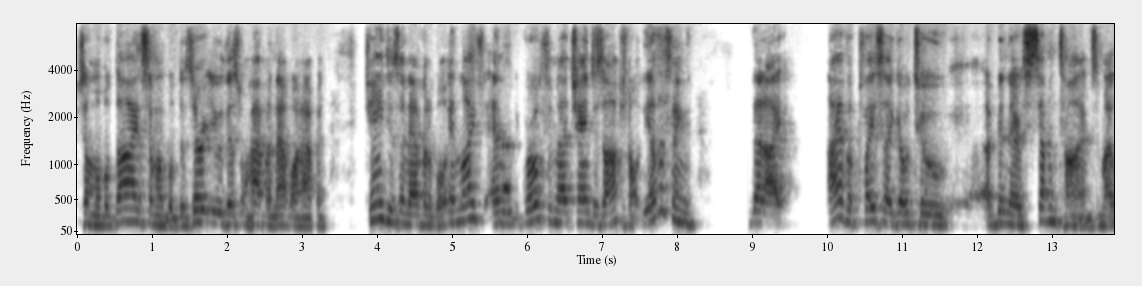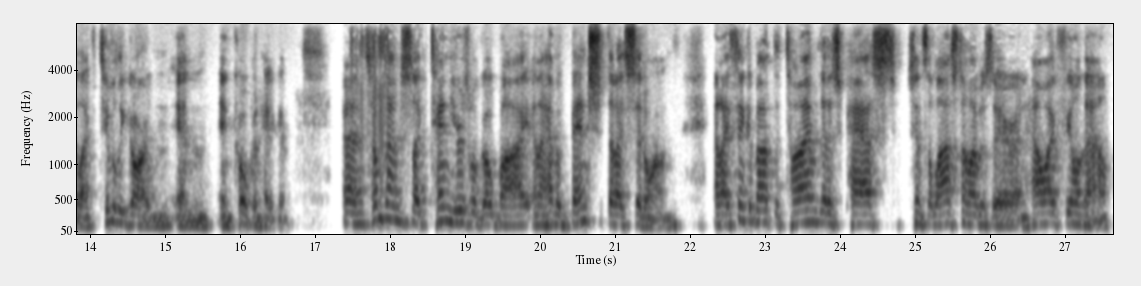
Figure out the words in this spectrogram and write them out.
someone will die, someone will desert you. This will happen, that will happen. Change is inevitable in life, and growth from that change is optional. The other thing that I I have a place I go to. I've been there seven times in my life, Tivoli Garden in in Copenhagen. And sometimes, like 10 years will go by, and I have a bench that I sit on. And I think about the time that has passed since the last time I was there and how I feel now.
